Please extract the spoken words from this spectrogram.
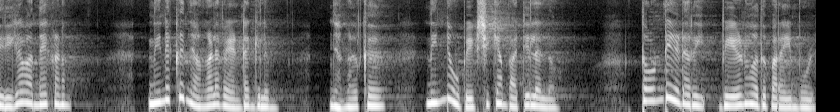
തിരികെ വന്നേക്കണം. നിനക്ക് ഞങ്ങളെ വേണ്ടെങ്കിലും ഞങ്ങൾക്ക് നിന്നെ ഉപേക്ഷിക്കാൻ പറ്റില്ലല്ലോ. തൊണ്ടയിടറി വേണു അത് പറയുമ്പോൾ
